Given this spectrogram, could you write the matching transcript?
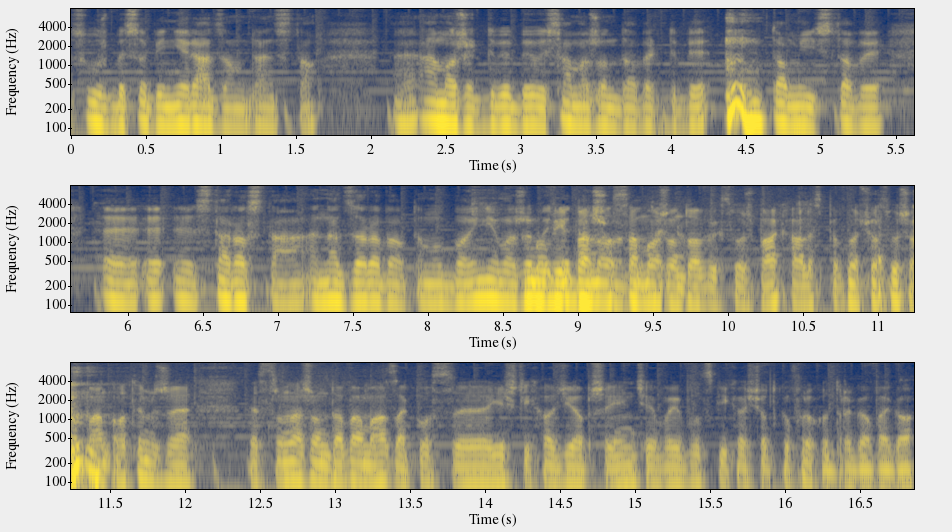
służby sobie nie radzą często a może gdyby były samorządowe, gdyby to miejscowy e, e, e, starosta nadzorował tą ubojnię, może Mówi by nie Pan o samorządowych służbach, ale z pewnością słyszał Pan o tym, że strona rządowa ma zakusy, jeśli chodzi o przejęcie wojewódzkich ośrodków ruchu drogowego.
